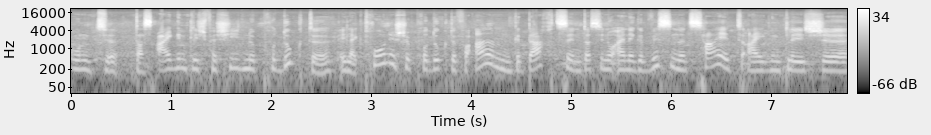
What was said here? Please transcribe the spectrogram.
und äh, dass eigentlich verschiedene Produkte, elektronische Produkte vor allem gedacht sind, dass sie nur eine gewisse Zeit eigentlich äh,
